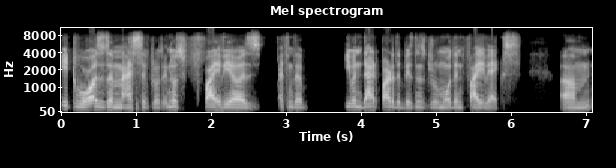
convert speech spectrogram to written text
it was a massive growth in those five years. I think the even that part of the business grew more than five x, um,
